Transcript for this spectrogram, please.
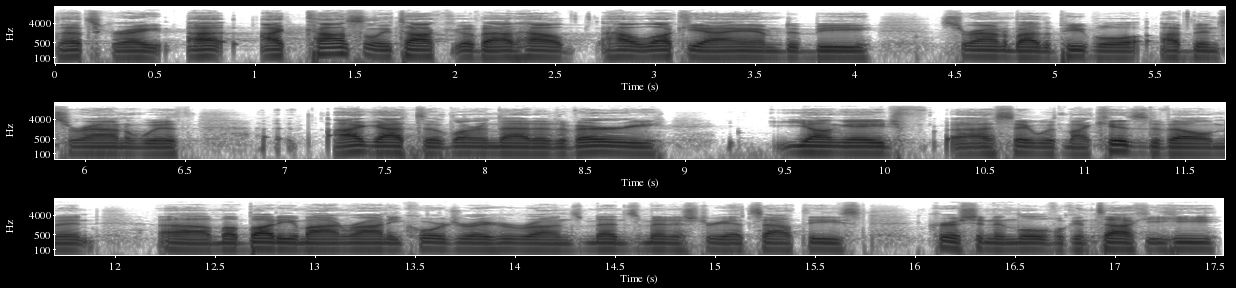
That's great. I, I constantly talk about how, how lucky I am to be surrounded by the people I've been surrounded with. I got to learn that at a very young age, I say with my kids' development – um, a buddy of mine, Ronnie Cordray, who runs men's ministry at Southeast Christian in Louisville, Kentucky, he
